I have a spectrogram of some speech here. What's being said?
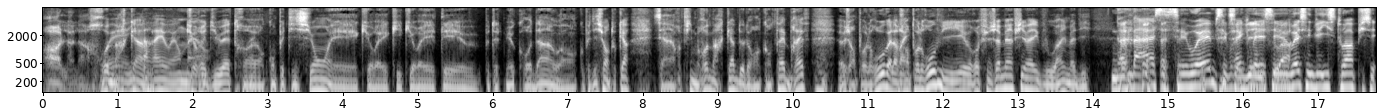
Oh là là, remarquable. paraît, ouais, on m'a- qui aurait dû être euh, en compétition et qui aurait qui, qui aurait été euh, peut-être mieux que Rodin ou en compétition. En tout cas, c'est un film remarquable de Laurent Cantet. Bref, Jean-Paul Rouve. Alors. Jean-Paul Rouve, il refuse jamais un film avec vous, hein, il m'a dit. Non, bah c'est- ouais, c'est vrai que c'est ouais, c'est une vieille histoire. Puis c'est,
